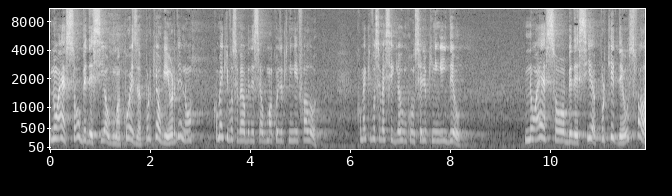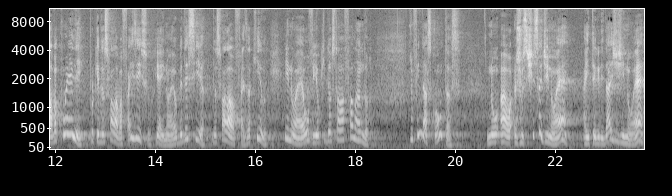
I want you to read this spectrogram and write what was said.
Noé só obedecia alguma coisa porque alguém ordenou. Como é que você vai obedecer alguma coisa que ninguém falou? Como é que você vai seguir um conselho que ninguém deu? Noé só obedecia porque Deus falava com ele, porque Deus falava, faz isso. E aí Noé obedecia. Deus falava, faz aquilo. E Noé ouvia o que Deus estava falando. No fim das contas, no, a justiça de Noé, a integridade de Noé,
